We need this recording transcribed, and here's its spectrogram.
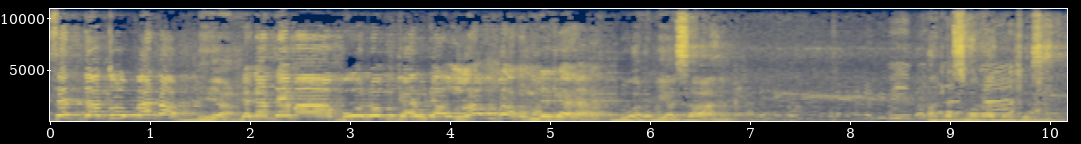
Setdako Batam Iya. dengan tema Burung Garuda Lambang Negara. Luar biasa. Ada suaranya, Jesse.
